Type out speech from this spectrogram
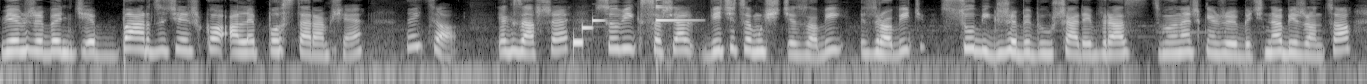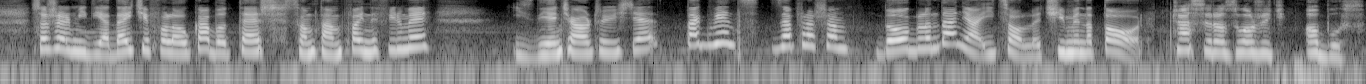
Wiem, że będzie bardzo ciężko, ale postaram się. No i co? Jak zawsze, subik, social, wiecie co musicie zrobi- zrobić? Subik, żeby był szary wraz z dzwoneczkiem, żeby być na bieżąco. Social media, dajcie followka, bo też są tam fajne filmy i zdjęcia oczywiście. Tak więc zapraszam do oglądania i co, lecimy na tor. Czas rozłożyć obóz.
